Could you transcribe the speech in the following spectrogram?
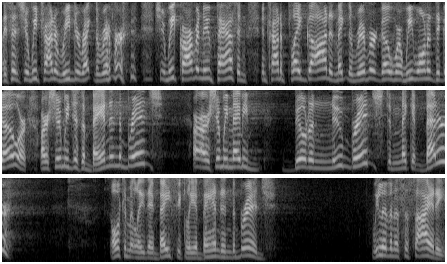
they said, Should we try to redirect the river? should we carve a new path and, and try to play God and make the river go where we want it to go? Or, or should we just abandon the bridge? Or, or should we maybe build a new bridge to make it better? Ultimately, they basically abandoned the bridge. We live in a society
